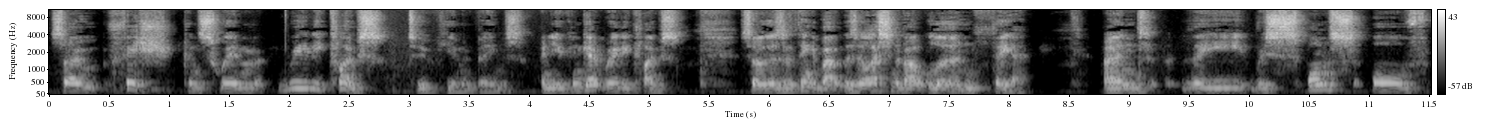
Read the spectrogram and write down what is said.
So fish can swim really close to human beings, and you can get really close. So there's a thing about there's a lesson about learn fear, and the response of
